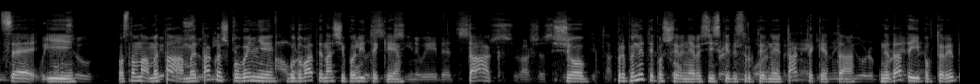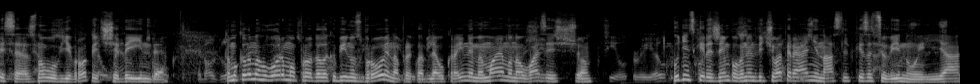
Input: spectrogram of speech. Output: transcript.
це і основна мета. Ми також повинні будувати наші політики так, щоб припинити поширення російської деструктивної тактики та не дати їй повторитися знову в Європі чи де-інде. Тому, коли ми говоримо про далекобійну зброю, наприклад, для України, ми маємо на увазі, що путінський режим повинен відчувати реальні наслідки за цю війну. І я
